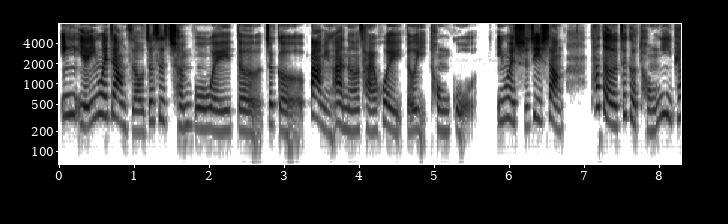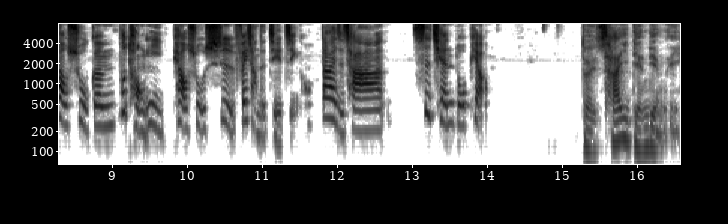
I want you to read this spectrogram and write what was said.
因也因为这样子哦，这次陈柏维的这个罢免案呢才会得以通过。因为实际上他的这个同意票数跟不同意票数是非常的接近哦，大概只差四千多票。对，差一点点而已。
